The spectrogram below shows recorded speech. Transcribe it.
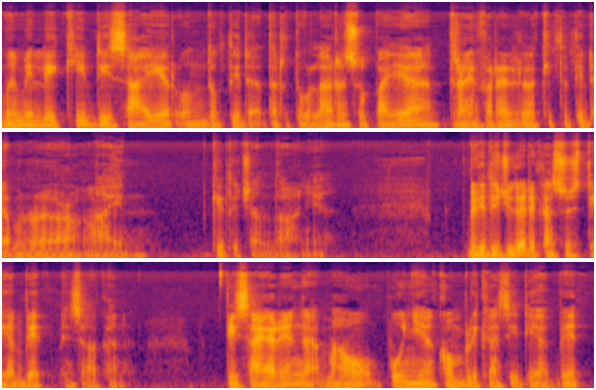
memiliki desire untuk tidak tertular supaya drivernya adalah kita tidak menulari orang lain. Gitu contohnya. Begitu juga di kasus diabetes misalkan. Desire-nya nggak mau punya komplikasi diabetes.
